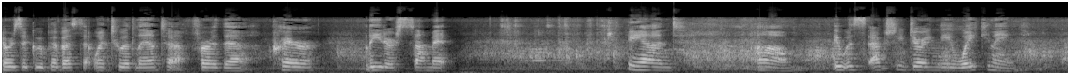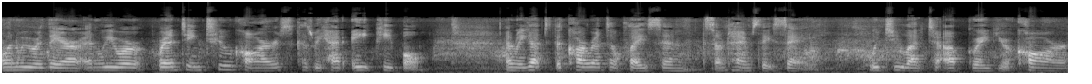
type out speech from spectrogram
There was a group of us that went to Atlanta for the prayer leader summit and um, it was actually during the awakening when we were there, and we were renting two cars because we had eight people. And we got to the car rental place, and sometimes they say, Would you like to upgrade your car?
